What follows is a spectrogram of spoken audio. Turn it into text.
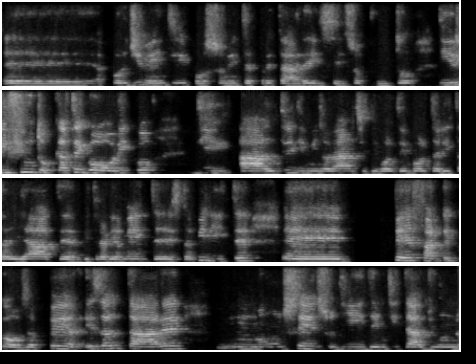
eh, accorgimenti possono interpretare in senso appunto di rifiuto categorico di altri, di minoranze di volta in volta ritagliate, arbitrariamente stabilite, eh, per fare che cosa? Per esaltare un, senso di identità di un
